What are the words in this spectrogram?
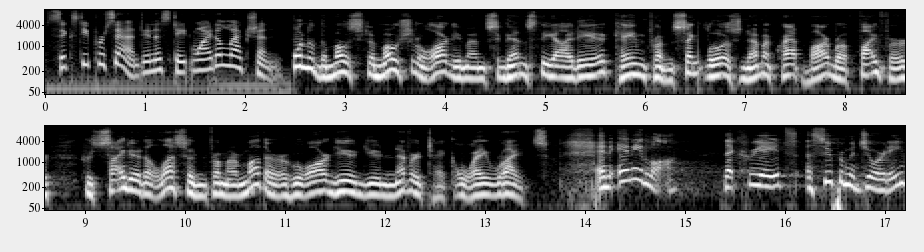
60% in a statewide election. One of the most emotional arguments against the idea came from St. Louis Democrat Barbara Phifer, who cited a lesson from her mother who argued you never take away rights. And any law that creates a supermajority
